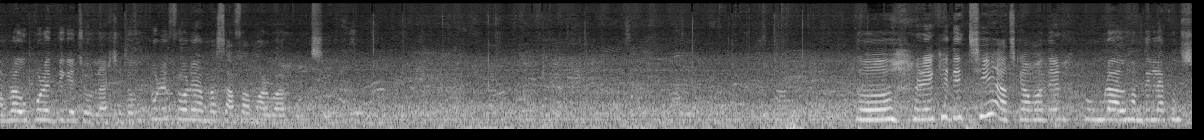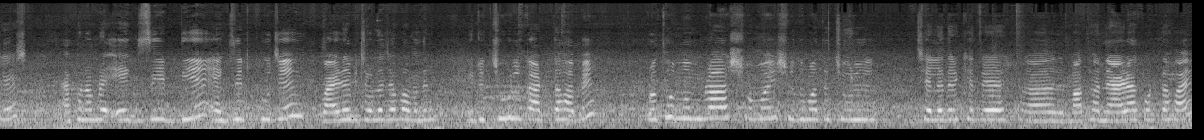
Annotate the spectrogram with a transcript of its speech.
আমরা উপরের দিকে চলে আসছি। তো উপরের ফ্লোরে আমরা সাফা মারবার করছি। তো রেখে দিচ্ছি। আজকে আমাদের উমরা আলহামদুলিল্লাহ এখন শেষ। এখন আমরা এক্সিট দিয়ে এক্সিট খুঁজে বাইরে চলে যাব। আমাদের একটু চুল কাটতে হবে। প্রথম উমরার সময় শুধুমাত্র চুল ছেলেদের ক্ষেত্রে মাথা ন্যাড়া করতে হয়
